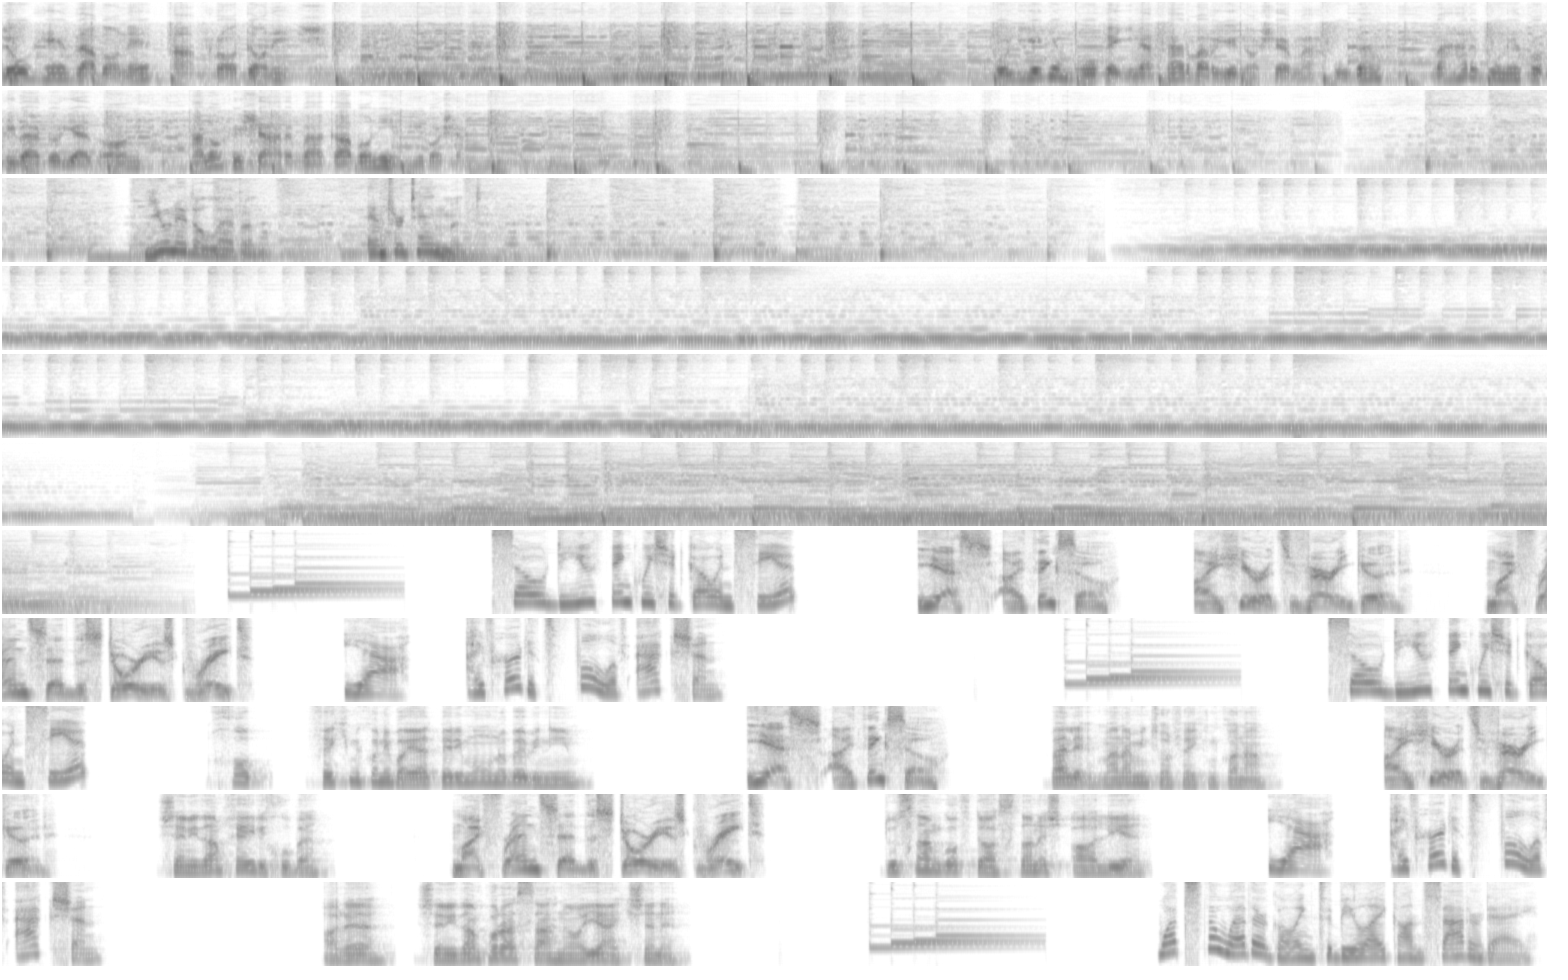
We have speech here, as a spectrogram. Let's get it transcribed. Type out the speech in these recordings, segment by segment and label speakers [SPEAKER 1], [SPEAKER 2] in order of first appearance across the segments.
[SPEAKER 1] لوح زبان افرادانش. کلیه حقوق این اثر برای ناشر محفوظ است و هر گونه کپی برداری از آن خلاف شرع و قوانین می باشد.
[SPEAKER 2] Unit 11 Entertainment.
[SPEAKER 3] So, do you think we should go and see it?
[SPEAKER 4] Yes, I think so. I hear it's very good. My friend said the story is great.
[SPEAKER 3] Yeah, I've heard it's full of action. So, do you think we should go and see it?
[SPEAKER 5] خب فکر میکنی باید بریم و اونو ببینیم؟
[SPEAKER 4] Yes, I think so.
[SPEAKER 5] بله منم اینطور فکر میکنم
[SPEAKER 4] I hear it's very good.
[SPEAKER 5] شنیدم خیلی خوبه
[SPEAKER 4] My friend said the story is great.
[SPEAKER 5] دوستم گفت داستانش عالیه
[SPEAKER 3] Yeah, I've heard it's full of action.
[SPEAKER 5] آره شنیدم پر از صحنه های اکشنه
[SPEAKER 3] What's the weather going to be like on Saturday?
